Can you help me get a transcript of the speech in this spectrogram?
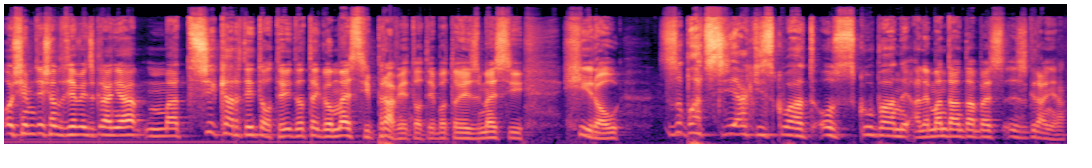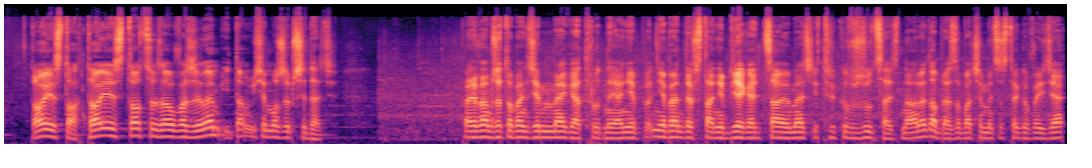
89 grania, ma 3 karty toty, do tego Messi prawie toty, bo to jest Messi Hero. Zobaczcie jaki skład oskubany, ale mandanta bez zgrania. To jest to, to jest to co zauważyłem i to mi się może przydać. Powiem wam, że to będzie mega trudne, ja nie, nie będę w stanie biegać cały mecz i tylko wrzucać, no ale dobra, zobaczymy co z tego wyjdzie.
